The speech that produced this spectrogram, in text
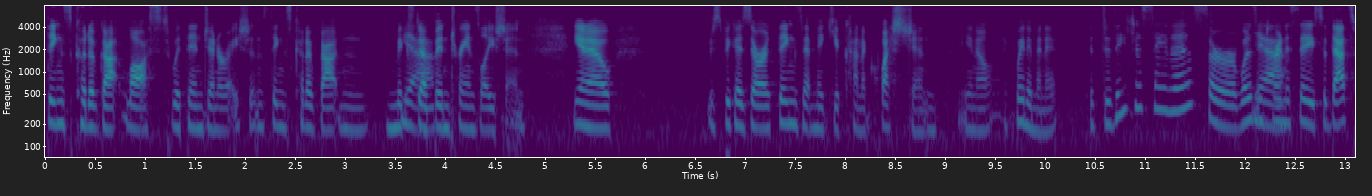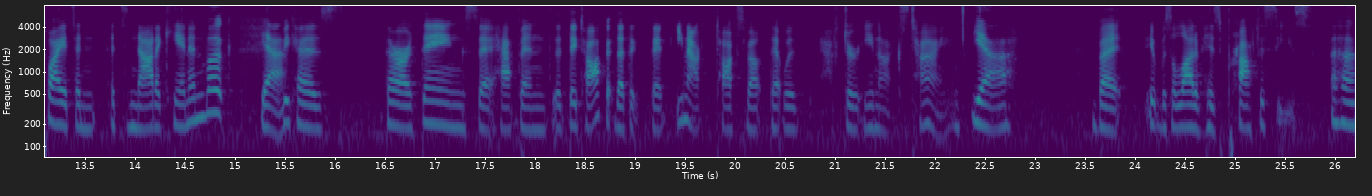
things could have got lost within generations. Things could have gotten mixed Yeah. up in translation. You know, just because there are things that make you kind of question, you know, like wait a minute, did he just say this or what is he trying to say? So that's why it's an it's not a canon book Yeah. because there are things that happened that they talk that the, that Enoch talks about that was after Enoch's time, yeah. but it was a lot of his prophecies Uh huh.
